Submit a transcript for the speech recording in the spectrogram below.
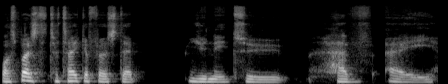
Well, I suppose to take a first step, you need to have a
